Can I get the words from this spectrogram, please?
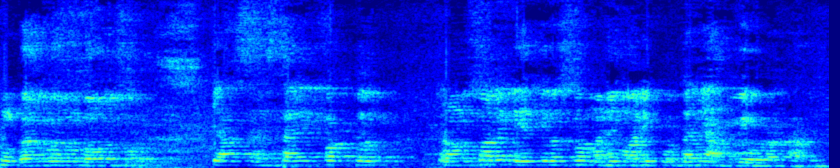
હું ગર્વ અનુભવું છું કે આ સંસ્થાએ ફક્ત ત્રણસો ને બે દિવસમાં મને મારી પોતાની આગવી ઓળખ આપી.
